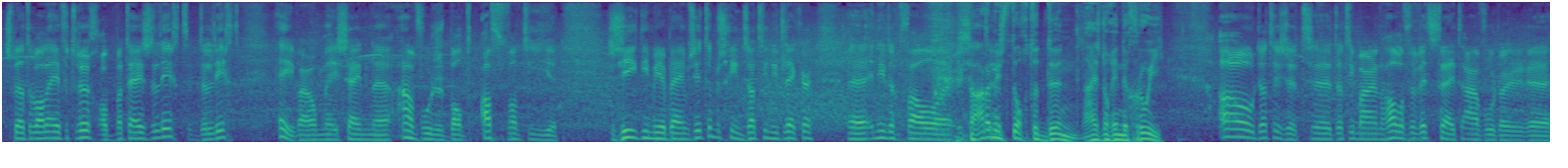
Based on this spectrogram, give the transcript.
Speelt de bal even terug op Matthijs de Licht. De Licht. Hé, hey, waarom is zijn aanvoerdersband af? Want die zie ik niet meer bij hem zitten. Misschien zat hij niet lekker. in ieder geval... zijn arm is toch te dun. Hij is nog in de groei. Oh, dat is het. Uh, dat hij maar een halve wedstrijd aanvoerder uh,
